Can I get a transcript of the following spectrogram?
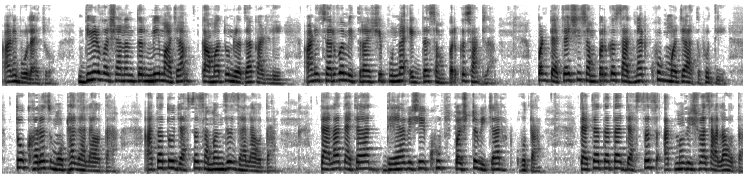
आणि बोलायचो. दीड वर्षानंतर मी माझ्या कामातून रजा काढली आणि सर्व मित्रांशी पुन्हा एकदा संपर्क साधला. पण त्याच्याशी संपर्क साधण्यात खूप मजा होती. तो खरंच मोठा झाला होता. आता तो जास्त समंजस झाला होता. त्याला त्याच्या ध्येयाविषयी खूप स्पष्ट विचार होता. त्याच्यात आता जास्तच आत्मविश्वास आला होता.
